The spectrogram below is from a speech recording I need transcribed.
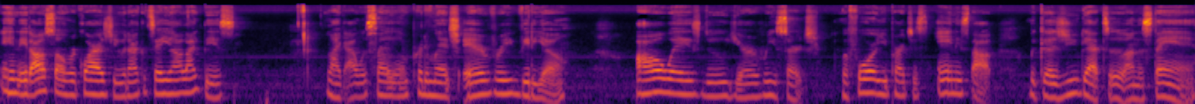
And it also requires you, and I could tell y'all like this, like I would say in pretty much every video, always do your research before you purchase any stock because you got to understand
